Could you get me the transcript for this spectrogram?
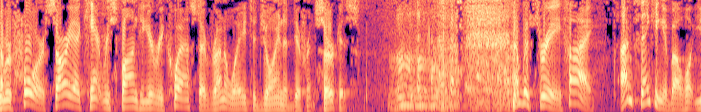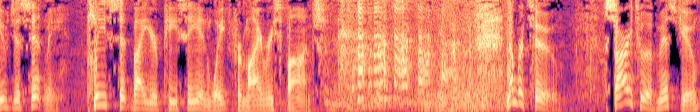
Number four, sorry I can't respond to your request. I've run away to join a different circus. Number three, hi, I'm thinking about what you've just sent me. Please sit by your PC and wait for my response. Number two, sorry to have missed you,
